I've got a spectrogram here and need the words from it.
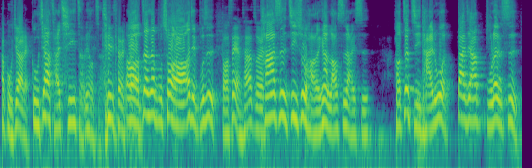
它股价嘞？股价才七折六折，七折哦，这是不错哦，而且不是它是技术好的。你看劳斯莱斯，好，这几台如果大家不认识。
